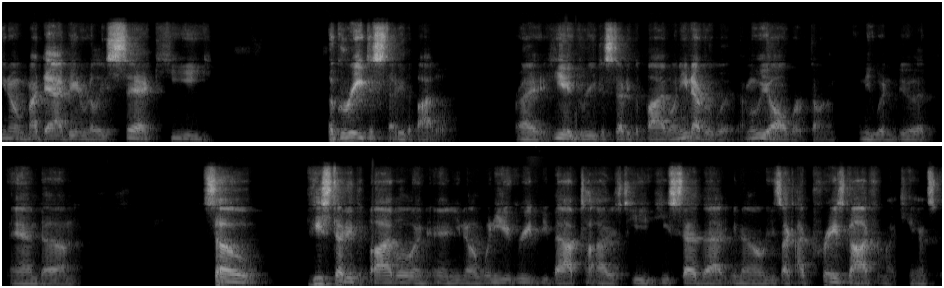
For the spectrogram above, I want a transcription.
you know, my dad being really sick, he agreed to study the Bible, right? He agreed to study the Bible and he never would. I mean, we all worked on him and he wouldn't do it. And um, so he studied the Bible and, and, you know, when he agreed to be baptized, he, he said that, you know, he's like, I praise God for my cancer.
